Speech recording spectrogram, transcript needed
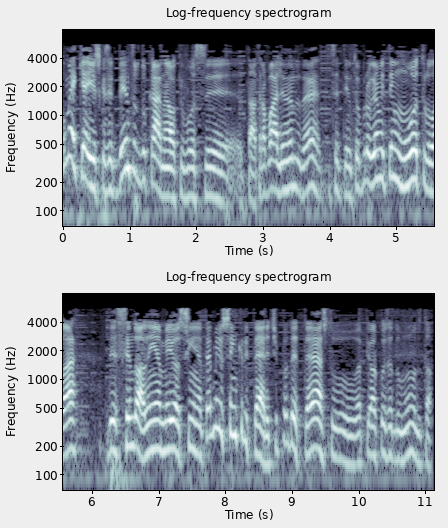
Como é que é isso? Quer dizer, dentro do canal que você está trabalhando, né? Você tem o teu programa e tem um outro lá descendo a linha meio assim, até meio sem critério, tipo eu detesto, a pior coisa do mundo e tal.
